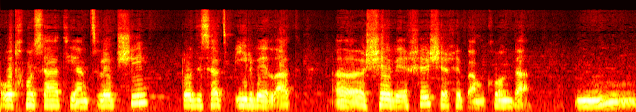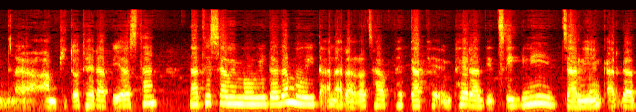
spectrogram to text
90-იან წლებში როდესაც პირველად შევეხე, შეხება მქონდა ამ ფიტოთერაპიასთან, ნათესავი მოვიდა და მოიტანა რაღაცა ფერადი ციგნი, ძალიან კარგად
